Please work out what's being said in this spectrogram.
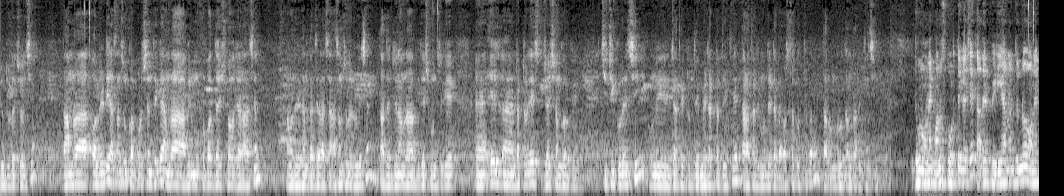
যুদ্ধটা চলছে। তা আমরা অলরেডি আসানসোল কর্পোরেশন থেকে আমরা আবির মুখোপাধ্যায় সহ যারা আছেন, আমাদের এখানকার যারা আসানসোলে রয়েছেন, তাদের জন্য আমরা বিদেশ মন্ত্রীকে ডক্টর এস জয়শঙ্করকে চিঠি করেছি। উনি যাতে একটু মেটারটা দেখে তাড়াতাড়ির মধ্যে এটা ব্যবস্থা করতে পারেন, তার অনুরোধ আমরা রেখেছি। ধরুন অনেক মানুষ পড়তে গেছে, তাদের ফিরিয়ে আনার জন্য অনেক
